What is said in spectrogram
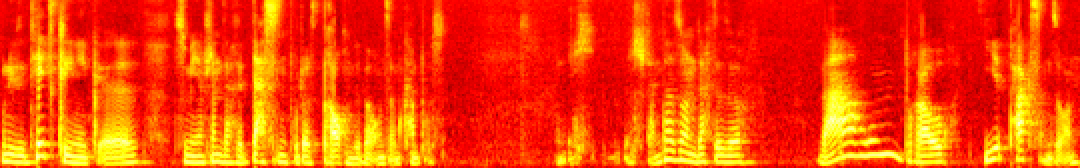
Universitätsklinik äh, zu mir stand und sagte, das ist ein Produkt, das brauchen wir bei uns am Campus. Und ich, ich stand da so und dachte so, warum braucht ihr Parksensoren?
